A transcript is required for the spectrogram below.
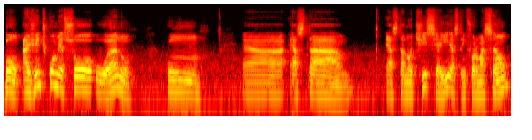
Bom, a gente começou o ano com é, esta, esta notícia aí, esta informação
